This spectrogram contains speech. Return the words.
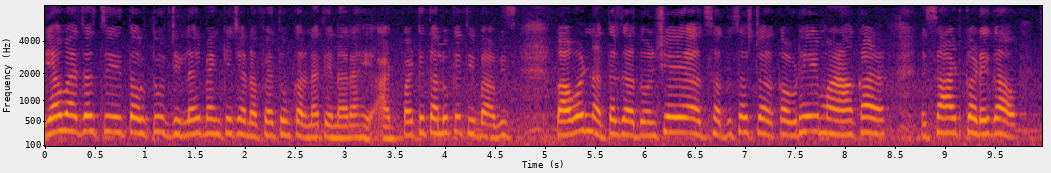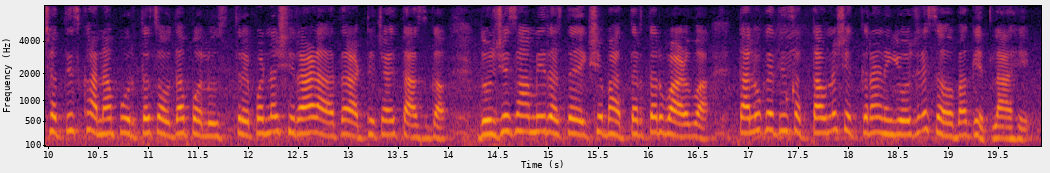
या व्याजाची तरतूद जिल्हा बँकेच्या नफ्यातून करण्यात येणार आहे. आटपाटी तालुक्यातील बावीस बावन्न तर दोनशे सदुसष्ट कवढे माळाकाळ साठ कडेगाव छत्तीस खानापूर तर चौदा पलूस त्रेपन्न शिराळा तर अठ्ठेचाळीस तासगाव दोनशे सहा मिरज तर एकशे बहात्तर तर वाळवा. तालुक्यातील सत्तावन्न शेतकऱ्यांनी योजनेत सहभाग घेतला आहे.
